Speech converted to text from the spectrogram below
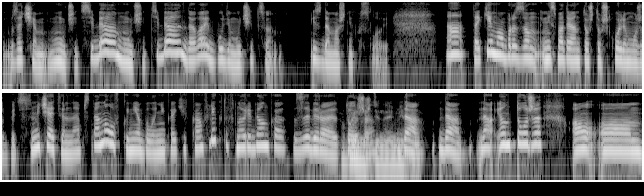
зачем мучить себя, мучить тебя, давай будем учиться из домашних условий. А таким образом, несмотря на то, что в школе может быть замечательная обстановка, не было никаких конфликтов, но ребенка забирают тоже. Мера. Да, да, да. И он тоже а, а,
